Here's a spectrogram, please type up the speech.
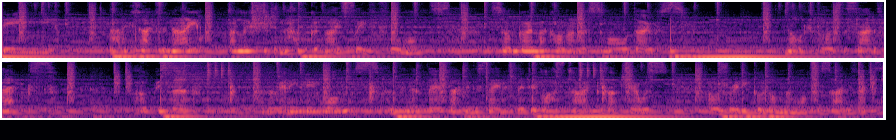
the panic attacks at night. I literally didn't have a good night's sleep for four months. So I'm going back on on a small dose. Not looking forward to the side effects. Hoping that I don't get any new ones. Hoping that they affect me the same as they did last time. Because actually I was I was really good on them once the side effects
